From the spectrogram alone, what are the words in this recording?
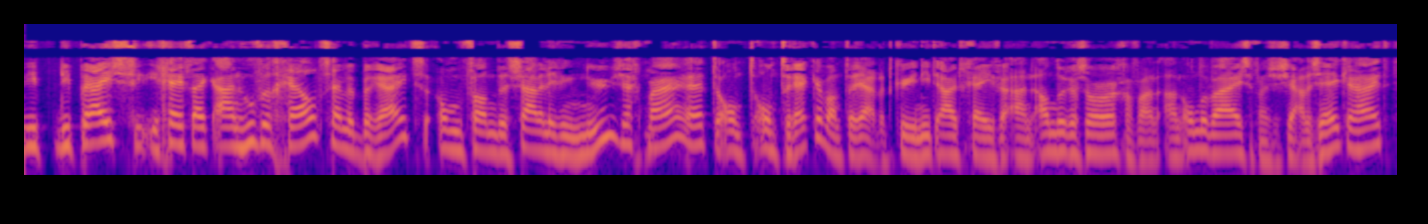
die, die prijs geeft eigenlijk aan hoeveel geld zijn we bereid om van de samenleving nu, zeg maar, te ont onttrekken. Want ja, dat kun je niet uitgeven aan andere zorg of aan, onderwijs of aan sociale zekerheid.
